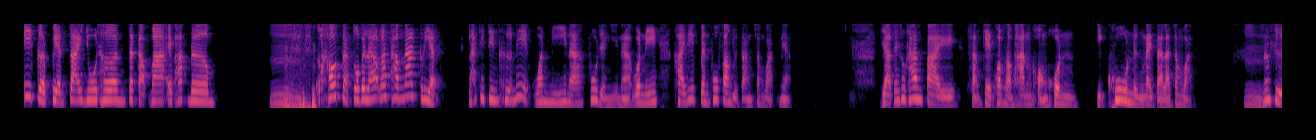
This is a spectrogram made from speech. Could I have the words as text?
นี่เกิดเปลี่ยนใจยูเทิร์นจะกลับมาไอพักเดิมอืมแล้วเขาจัดตัวไปแล้วแล้วทำหน้าเกลียด และจริงๆ คือนี่วันนี้นะ พูดอย่างนี้นะ วันนี้ใครที่เป็นผู้ฟังอยู่ต่างจังหวัดเนี่ย อยากจะให้ทุกท่านไปสังเกตความสัมพันธ์ของคนอีกคู่หนึ่งในแต่ละจังหวัดอืม นั่นคือ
